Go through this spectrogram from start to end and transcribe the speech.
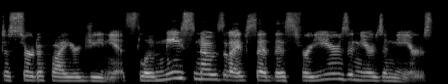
to certify your genius. Lonice knows that I've said this for years and years and years.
